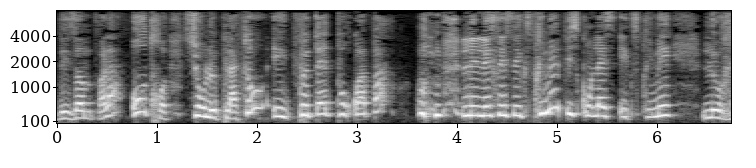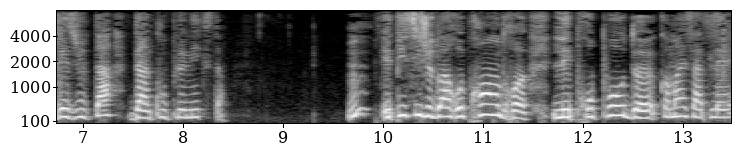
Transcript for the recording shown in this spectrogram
des hommes voilà autres sur le plateau et peut-être pourquoi pas les laisser s'exprimer puisqu'on laisse exprimer le résultat d'un couple mixte. Hmm? Et puis si je dois reprendre les propos de comment elle s'appelait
